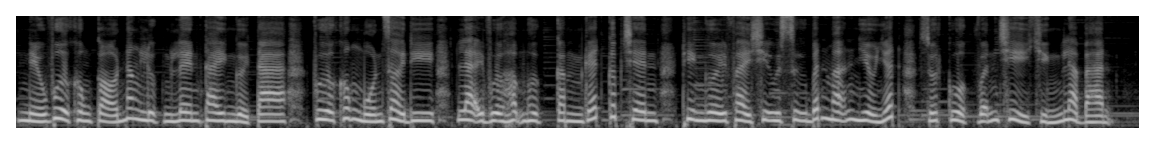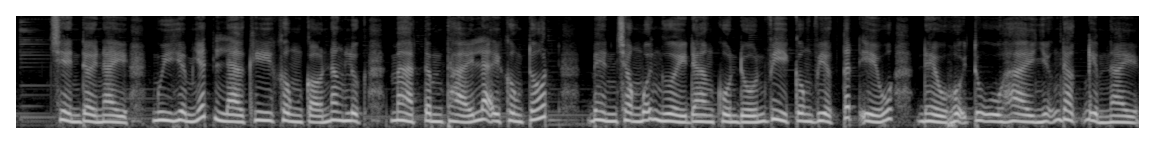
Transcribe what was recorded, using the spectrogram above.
Nếu vừa không có năng lực lên thay người ta, vừa không muốn rời đi, lại vừa hậm hực căm ghét cấp trên, thì người phải chịu sự bất mãn nhiều nhất, rốt cuộc vẫn chỉ chính là bạn. Trên đời này, nguy hiểm nhất là khi không có năng lực mà tâm thái lại không tốt. Bên trong mỗi người đang khốn đốn vì công việc tất yếu đều hội tụ hai những đặc điểm này.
